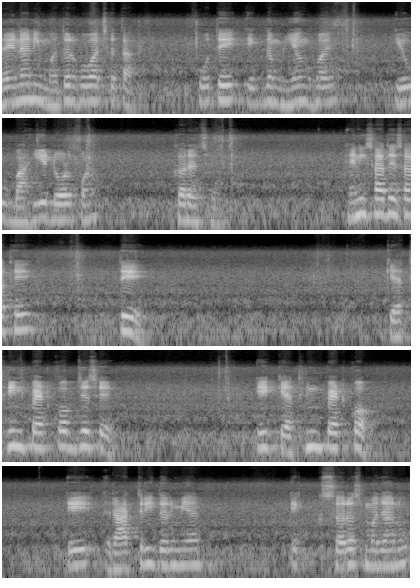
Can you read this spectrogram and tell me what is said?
રૈનાની મધર હોવા છતાં પોતે એકદમ યંગ હોય એવું બાહ્ય ડોળ પણ કરે છે. એની સાથે સાથે તે કેથરીન પેટકોપ જે છે, એ કેથરીન પેટકોપ એ રાત્રિ દરમિયાન એક સરસ મજાનું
